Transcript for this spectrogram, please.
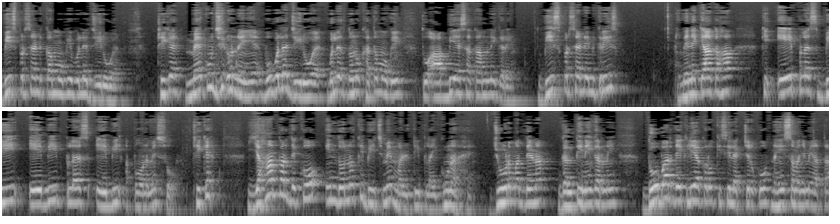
20 परसेंट कम होगी बोले, ज़ीरो है। ठीक है? मैं कहूँ ज़ीरो नहीं है? वो बोला ज़ीरो है। बोले, दोनों खत्म हो गई तो आप भी ऐसा काम नहीं करें। बीस परसेंट इंक्रीज मैंने क्या कहा कि A plus B A B plus A B upon में सो, ठीक है? यहाँ पर देखो, इन दोनों के बीच में मल्टीप्लाई गुणा है। जोड़ मत देना, गलती नहीं करनी। दो बार देख लिया करो, किसी लेक्चर को, नहीं समझ में आता।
